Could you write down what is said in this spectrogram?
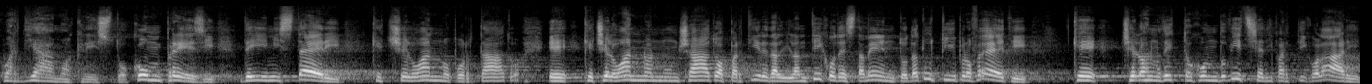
guardiamo a Cristo, compresi dei misteri che ce lo hanno portato e che ce lo hanno annunciato a partire dall'Antico Testamento, da tutti i profeti che ce lo hanno detto con dovizia di particolari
